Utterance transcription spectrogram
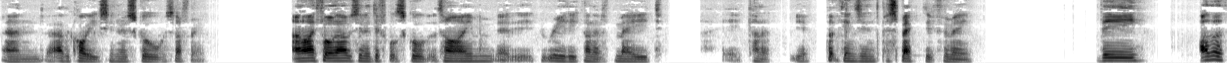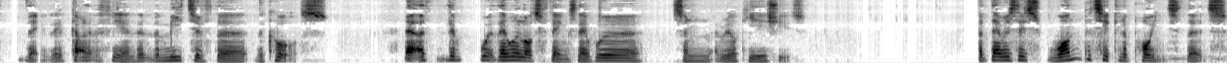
and other colleagues in her school were suffering. And I thought I was in a difficult school at the time. It really kind of made, it kind of you know, put things into perspective for me. The other thing, the kind of know, the, the meat of the, the course, there, there, were, there were lots of things. There were some real key issues. But there was this one particular point that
